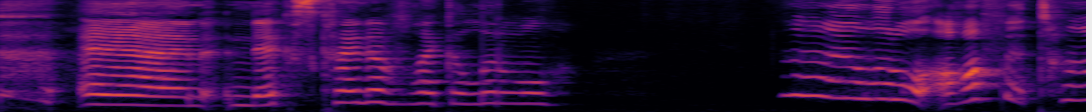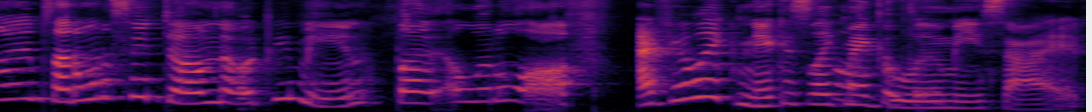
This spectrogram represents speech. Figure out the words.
and Nick's kind of like a little eh, a little off at times. I don't want to say dumb, that would be mean, but a little off. I feel like Nick is like my Off-kilter. gloomy side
